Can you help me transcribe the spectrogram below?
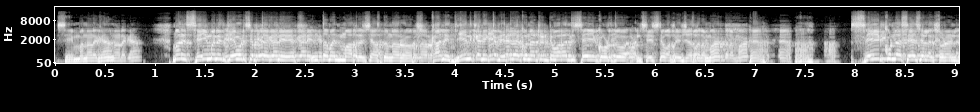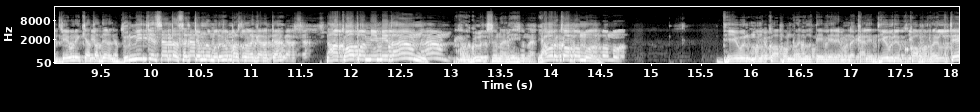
చేయమన్నాడుగా మరి చేయమని దేవుడు చెప్తే గానీ ఇంతమంది మాత్రం చేస్తున్నారు. కానీ దేనికని వ్యతిరేక ఉన్నటువంటి వాళ్ళు అది చేయకూడదు అని చేసే వాళ్ళని చేస్తారమ్మా చేయకుండా చేసేలా చూడండి దేవునికి ఎంత దుర్నీతి శాత సత్యమును మరుగుపరుస్తున్నారు కనుక నా కోపం మీ మీద రగులుచున్నది. ఎవరి కోపము. దేవుని మన కోపం రగిలితే వేరే ఉండదు కానీ దేవుని యొక్క కోపం రగిలితే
